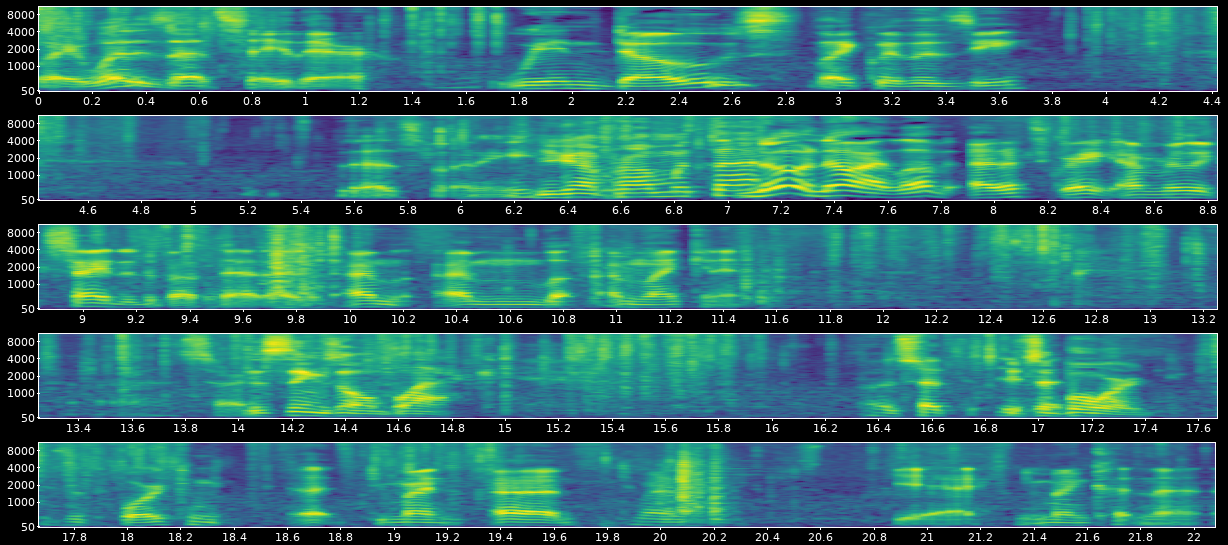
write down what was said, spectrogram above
Wait, what does that say there? Windows, like with a Z. That's funny. You got a problem with that? No, no, I love it. Uh, That's great. I'm really excited about that. I, I'm, I'm, I'm liking it. Uh, sorry. This thing's all black. Oh, is that, is It's a board. Is it the board? Can we, uh, do you mind? Uh, do you mind? Yeah, you mind cutting that?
